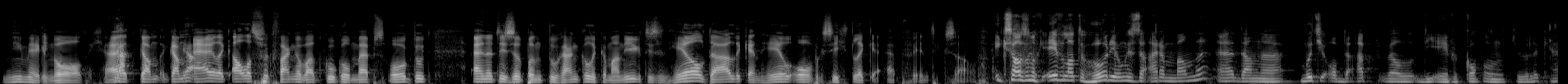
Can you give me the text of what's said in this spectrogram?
niet meer nodig. Hè? Ja. Het kan, kan Ja. eigenlijk alles vervangen wat Google Maps ook doet. En het is op een toegankelijke manier. Het is een heel duidelijk en heel overzichtelijke app, vind ik zelf. Ik zal ze nog even laten horen, jongens, de armbanden. Eh, dan eh, moet je op de app wel die even koppelen, natuurlijk. Hè.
